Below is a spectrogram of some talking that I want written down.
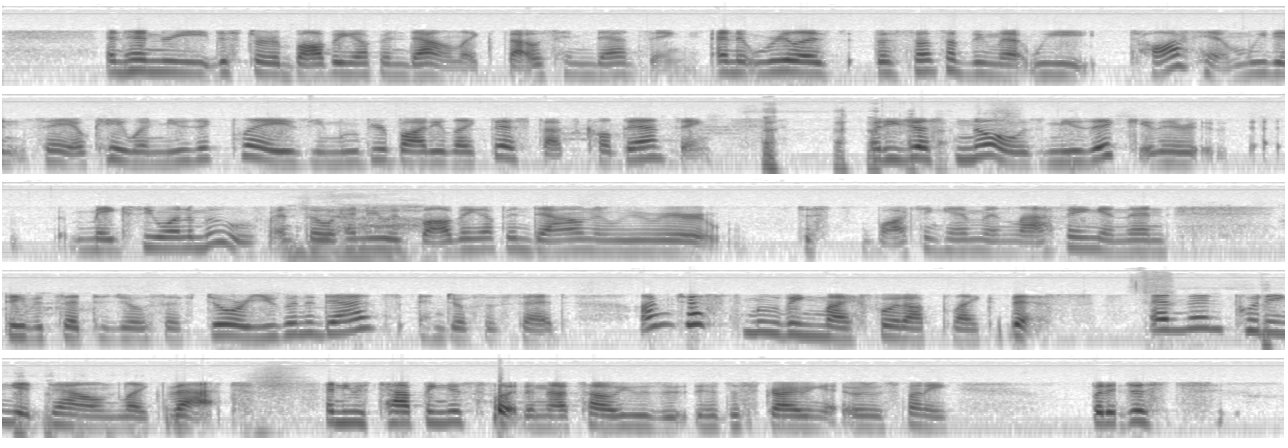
And Henry just started bobbing up and down like that was him dancing. And it realized that's not something that we taught him. We didn't say, okay, when music plays, you move your body like this. That's called dancing. but he just knows music there, makes you want to move. And so Henry was bobbing up and down, and we were just watching him and laughing. And then David said to Joseph, Joe, are you going to dance? And Joseph said, I'm just moving my foot up like this and then putting it down like that. And he was tapping his foot, and that's how he was uh, describing it. It was funny, but it just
